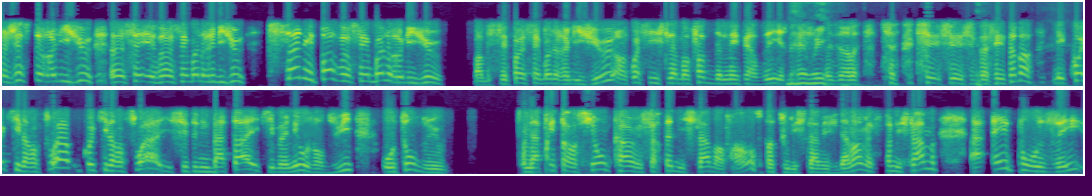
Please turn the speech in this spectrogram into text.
un geste religieux, euh, c'est un symbole religieux. Ce n'est pas un symbole religieux. Bon, c'est pas un symbole religieux. En quoi c'est islamophobe de l'interdire ben oui. C'est assez étonnant. Mais quoi qu'il en soit, quoi qu'il en soit, c'est une bataille qui est menée aujourd'hui autour du la prétention qu'a un certain islam en France, pas tout l'islam évidemment, mais un certain islam, à imposer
